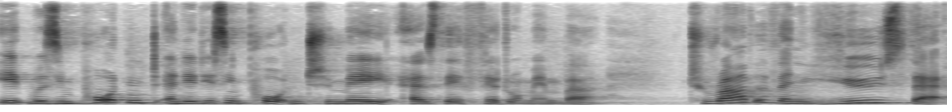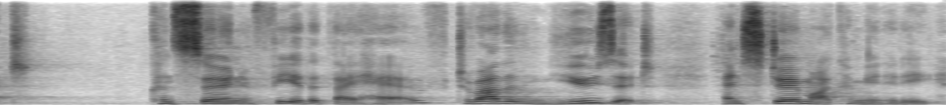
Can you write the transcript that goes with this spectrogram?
it was important, and it is important to me as their federal member, to rather than use that concern and fear that they have, to rather than use it and stir my community,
